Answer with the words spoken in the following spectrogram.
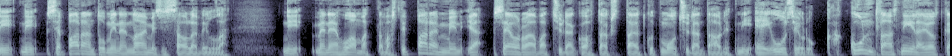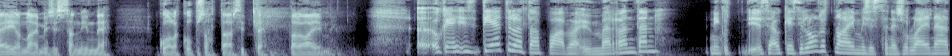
niin, niin se parantuminen naimisissa olevilla niin menee huomattavasti paremmin ja seuraavat sydänkohtaukset tai jotkut muut sydäntaudit niin ei uusiudukaan. Kun taas niillä, jotka ei ole naimisissa, niin ne kuolla kupsahtaa sitten paljon aiemmin. Okei, okay, tietyllä tapaa mä ymmärrän tämän. Niin kuin, se, okei, silloin kun olet naimisissa, niin sulla ei enää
